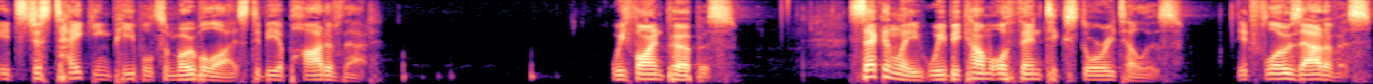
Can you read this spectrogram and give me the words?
It's just taking people to mobilize, to be a part of that. We find purpose. Secondly, we become authentic storytellers. It flows out of us.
